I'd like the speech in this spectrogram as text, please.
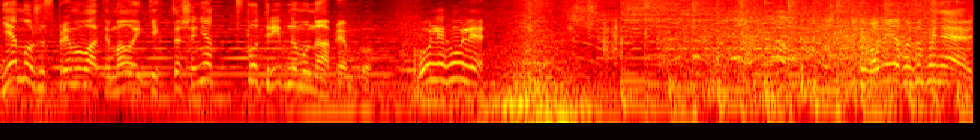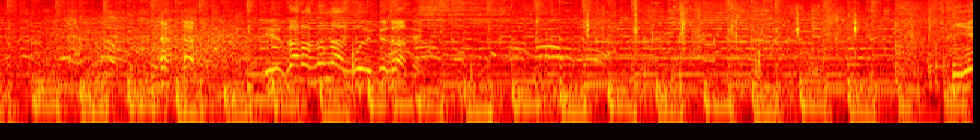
я можу спрямувати маленьких пташенят в потрібному напрямку. Гулі-гулі. Вони його зупиняють. І зараз на нас буде біжати. Ні.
